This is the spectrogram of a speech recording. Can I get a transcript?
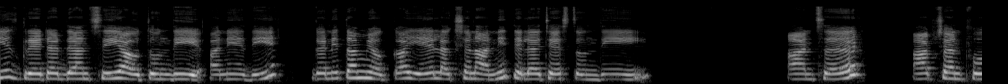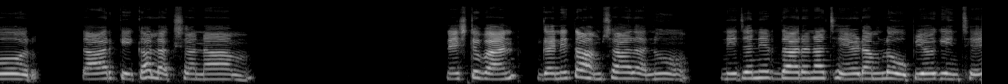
is greater than C అవుతుంది అనేది గణితం యొక్క ఏ లక్షణాన్ని తెలియచేస్తుంది? ఆన్సర్ ఆప్షన్ ఫోర్ తార్కిక లక్షణం. నెక్స్ట్ వన్ గణిత అంశాలను నిజ నిర్ధారణ చేయడంలో ఉపయోగించే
